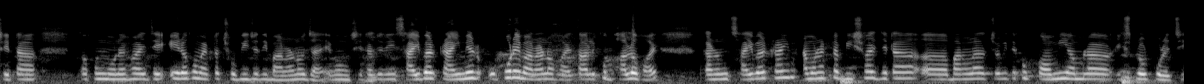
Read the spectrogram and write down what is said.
সেটা তখন মনে হয় যে এরকম একটা ছবি যদি বানানো যায় এবং সেটা যদি সাইবার ক্রাইমের ওপরে বানানো হয়, তাহলে খুব ভালো হয়। কারণ সাইবার ক্রাইম এমন একটা বিষয় যেটা বাংলা ছবিতে খুব কমই আমরা এক্সপ্লোর করেছি।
